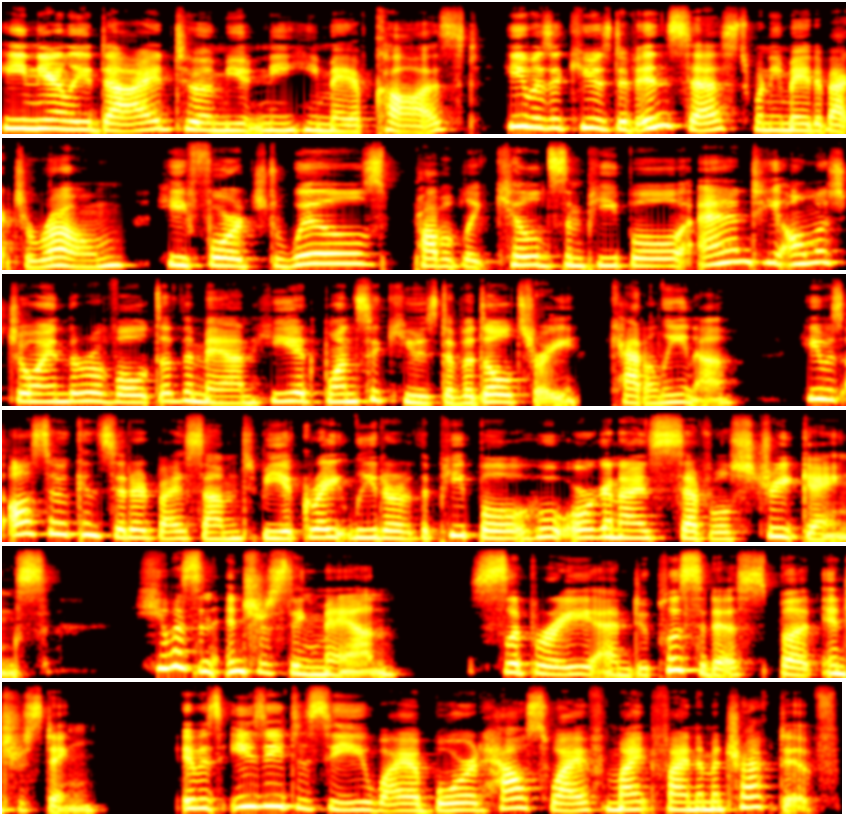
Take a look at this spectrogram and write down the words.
He nearly died to a mutiny he may have caused. He was accused of incest when he made it back to Rome. He forged wills, probably killed some people, and he almost joined the revolt of the man he had once accused of adultery, Catilina. He was also considered by some to be a great leader of the people who organized several street gangs. He was an interesting man. Slippery and duplicitous, but interesting. It was easy to see why a bored housewife might find him attractive.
